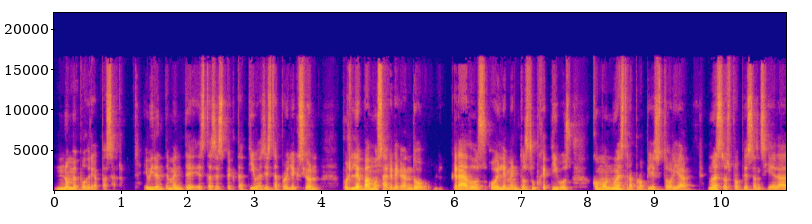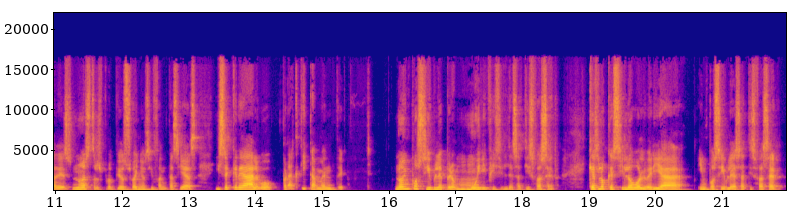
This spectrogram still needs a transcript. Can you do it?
no me podría pasar. Evidentemente, estas expectativas y esta proyección, pues le vamos agregando grados o elementos subjetivos como nuestra propia historia, nuestras propias ansiedades, nuestros propios sueños y fantasías, y se crea algo prácticamente no imposible, pero muy difícil de satisfacer. ¿Qué es lo que sí lo volvería imposible de satisfacer?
